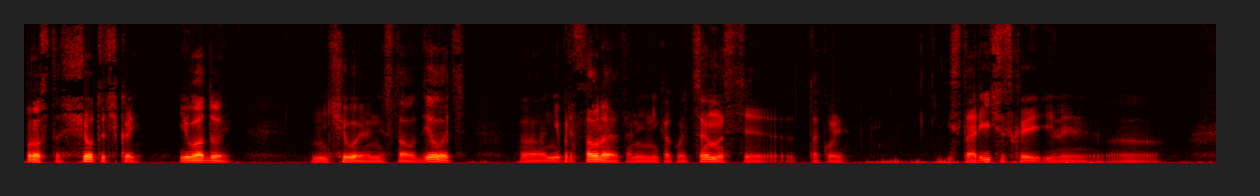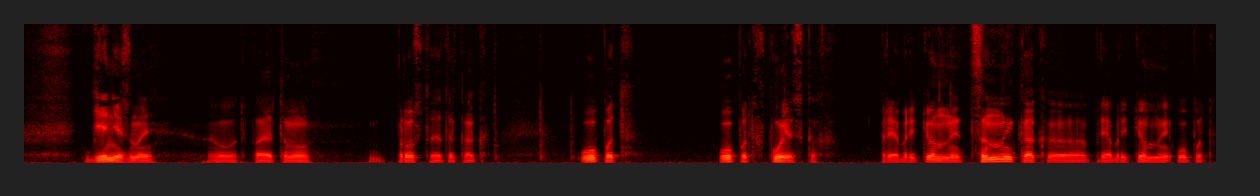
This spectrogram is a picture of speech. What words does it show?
просто щеточкой и водой. Ничего я не стал делать. А, Не представляют они никакой ценности такой исторической или э, денежной. Вот, поэтому просто это как опыт, опыт в поисках. Приобретенные цены, как э, приобретенный опыт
